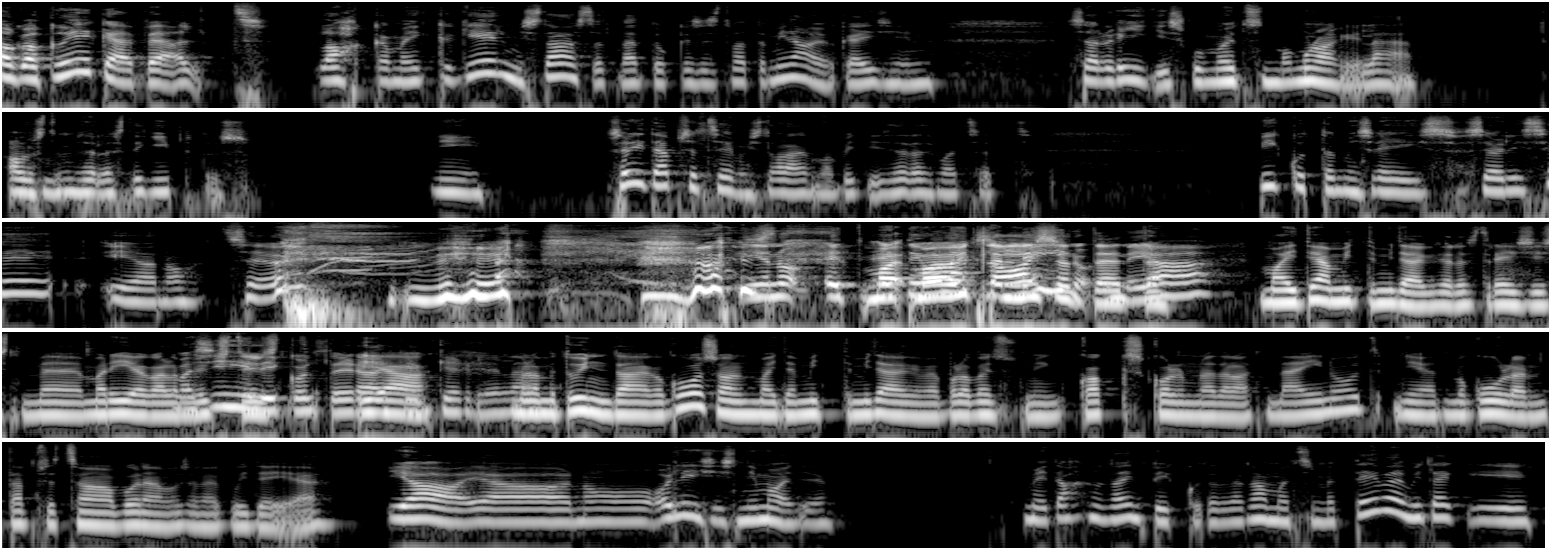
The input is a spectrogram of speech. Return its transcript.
aga kõigepealt lahkame ikkagi eelmist aastat natuke, sest vaata, mina ju käisin seal riigis, kuhu ma ütlesin, et ma kunagi ei lähe. alustame mm. sellest Egiptus. nii, see oli täpselt see, mis olema pidi, selles mõttes, et pikutamisreis, see oli see ja noh, see oli ja no, et, ma, et ma ütlen lihtsalt, et ja... ma ei tea mitte midagi sellest reisist, me Mariaga oleme üksteist ja me oleme tund aega koos olnud, ma ei tea mitte midagi, me pole põhimõtteliselt mingi kaks-kolm nädalat näinud, nii et ma kuulan täpselt sama põnevusega kui teie. ja, ja no oli siis niimoodi. me ei tahtnud ainult pikkuda, aga mõtlesime, et teeme midagi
